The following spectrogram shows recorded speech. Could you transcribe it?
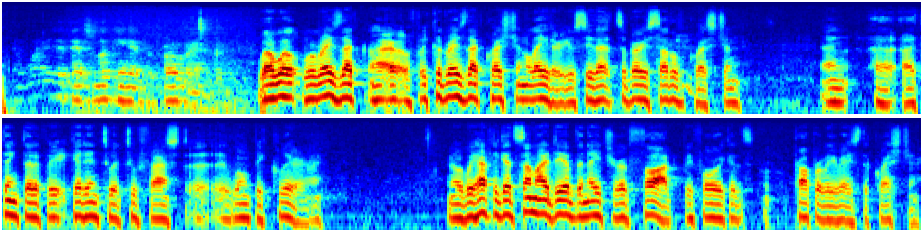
And what is it that's looking at the program? Well, we'll, we'll raise that, uh, if we could raise that question later. You see, that's a very subtle question. And uh, I think that if we get into it too fast, uh, it won't be clear. Right? You know, we have to get some idea of the nature of thought before we could properly raise the question.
